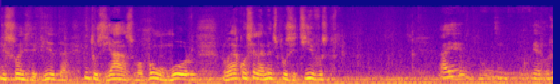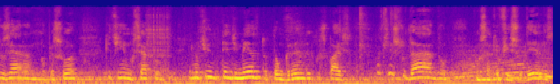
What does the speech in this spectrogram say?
lições de vida, entusiasmo, bom humor, não é? aconselhamentos positivos. Aí o José era uma pessoa que tinha um certo. Ele não tinha um entendimento tão grande dos pais, mas tinha estudado com o sacrifício deles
